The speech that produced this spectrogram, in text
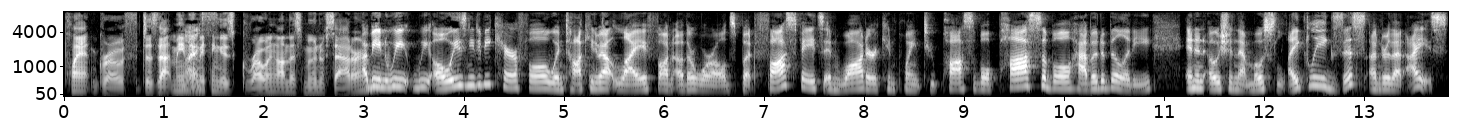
plant growth. Does that mean Nice. anything is growing on this moon of Saturn? I mean, we we always need to be careful when talking about life on other worlds, but phosphates in water can point to possible possible habitability in an ocean that most likely exists under that ice.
